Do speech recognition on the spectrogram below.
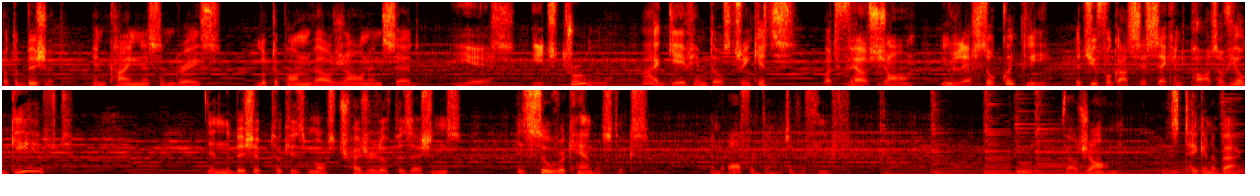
But the bishop, in kindness and grace, looked upon Valjean and said, Yes, it's true. I gave him those trinkets. But Valjean, you left so quickly. that you forgot the second part of your gift. Then the bishop took his most treasured of possessions, his silver candlesticks, and offered them to the thief. Valjean was taken aback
